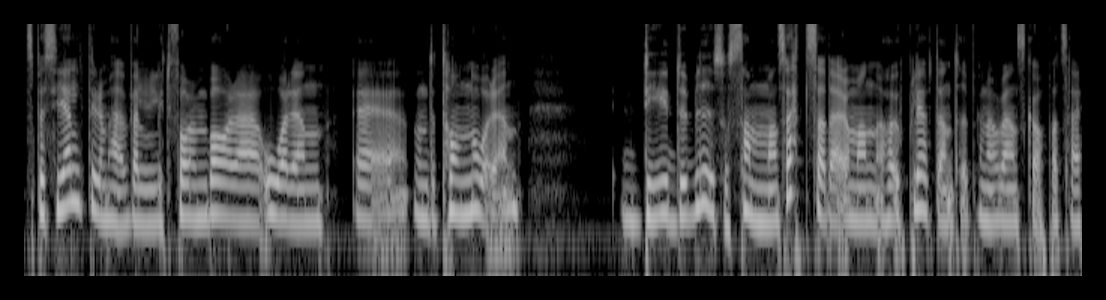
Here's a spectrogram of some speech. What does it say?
speciellt i de här väldigt formbara åren eh, under tonåren det, du blir så sammansvetsad där om man har upplevt den typen av vänskap. Att så här,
